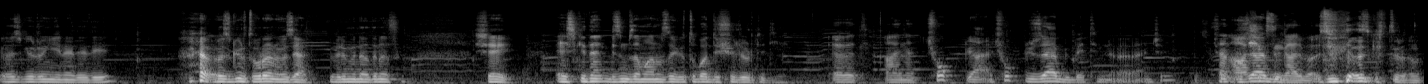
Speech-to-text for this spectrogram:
Özgür'ün yine dediği. Özgür Turan Özel. Bölümün adı nasıl? Şey eskiden bizim zamanımızda YouTube'a düşülürdü diye. Evet, aynen. Çok yani çok güzel bir betimleme bence. Sen Çok aşıksın bir- galiba Özgür Turan'a.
